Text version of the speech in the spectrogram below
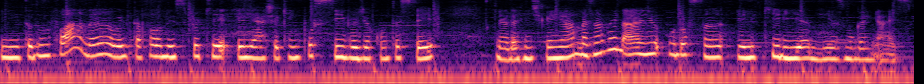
E todo mundo falou: ah, não, ele tá falando isso porque ele acha que é impossível de acontecer, né, da gente ganhar, mas na verdade o Dossan, ele queria mesmo ganhar esse,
